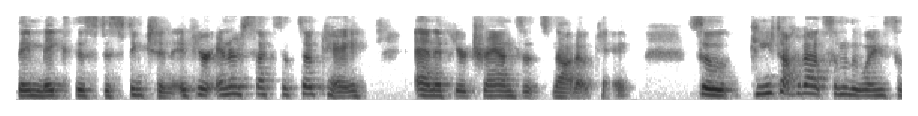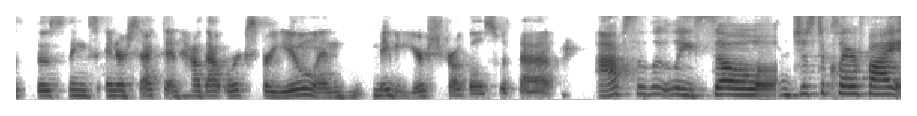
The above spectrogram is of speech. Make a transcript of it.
they make this distinction. If you're intersex, it's okay. And if you're trans, it's not okay. So, can you talk about some of the ways that those things intersect and how that works for you and maybe your struggles with that? Absolutely. So, just to clarify,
